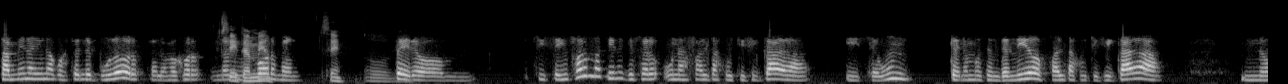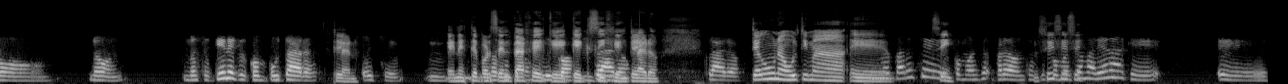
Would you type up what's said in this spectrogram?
también hay una cuestión de pudor, que a lo mejor no informen. Sí, pero mm, si se informa tiene que ser una falta justificada y según tenemos entendido, falta justificada no no no se tiene que computar claro. Mm, en este porcentaje que, exigen, claro. Claro. Te hago una última... Eh, me parece, como, perdón, como decía Mariana, que eh,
